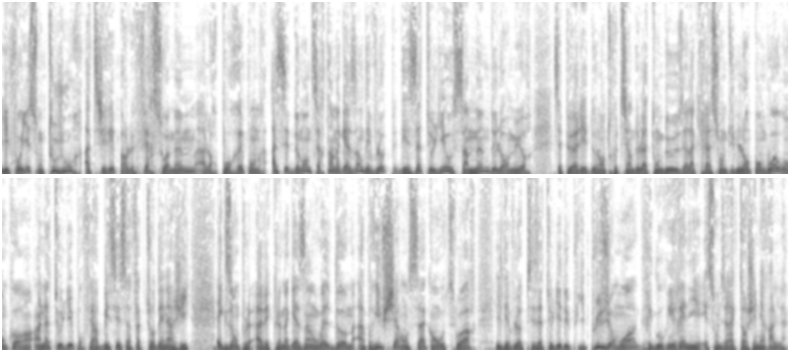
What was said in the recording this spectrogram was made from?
les foyers sont toujours attirés par le faire soi-même. Alors pour répondre à cette demande, certains magasins développent des ateliers au sein même de leurs murs. Ça peut aller de l'entretien de la tondeuse à la création d'une lampe en bois ou encore un atelier pour faire baisser sa facture d'énergie. Exemple avec le magasin Weldom à Brive-Charensac en Haute-Loire. Il développe ses ateliers depuis plusieurs mois. Grégory Régnier est son directeur général.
